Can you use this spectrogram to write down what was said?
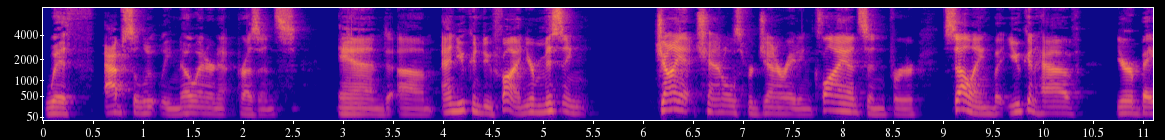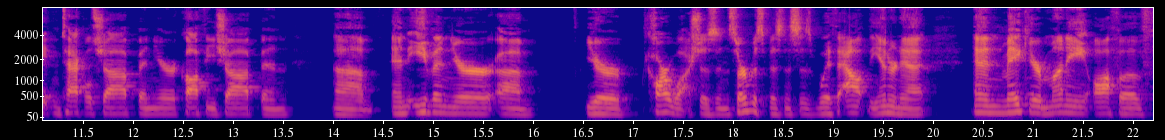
with absolutely no internet presence, and um, and you can do fine. You're missing giant channels for generating clients and for selling, but you can have your bait and tackle shop and your coffee shop and um, and even your um, your car washes and service businesses without the internet and make your money off of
